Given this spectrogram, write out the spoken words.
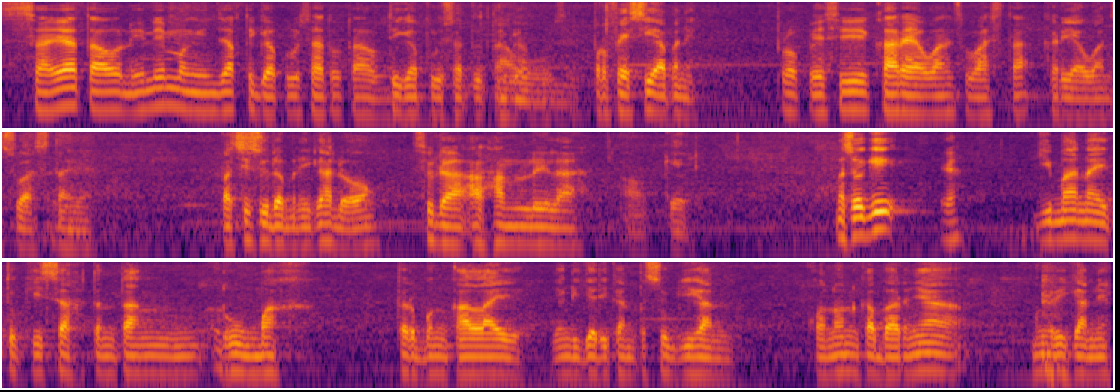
Saya tahun ini menginjak 31 tahun. 31 tahun. Profesi apa nih? Profesi karyawan swasta. Karyawan swasta ya. Pasti sudah menikah dong. Sudah alhamdulillah. Oke. Mas Ogi, Ya. gimana itu kisah tentang rumah terbengkalai yang dijadikan pesugihan? Konon kabarnya mengerikan ya.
